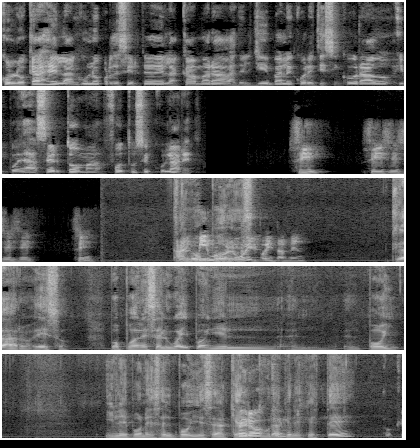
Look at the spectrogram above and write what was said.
colocas el ángulo, por decirte, de la cámara del gimbal en 45 grados y puedes hacer tomas, fotos circulares. Sí, sí, sí, sí, sí. sí. Al mismo el waypoint también. Claro, eso. Vos pones el waypoint y el, el, POI y le pones el POI ese a qué altura querés que esté. Ok.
